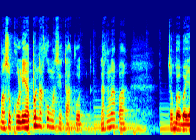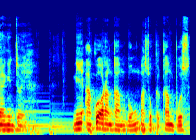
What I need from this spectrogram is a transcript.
Masuk kuliah pun aku masih takut. Lah kenapa? Coba bayangin coy Nih aku orang kampung masuk ke kampus,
